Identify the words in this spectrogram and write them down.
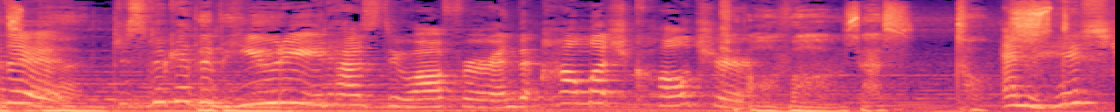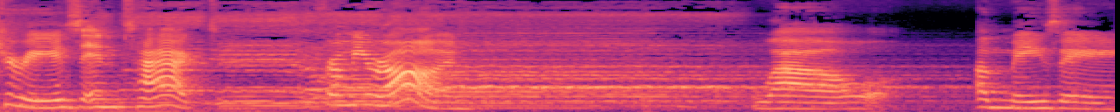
از it. بند Just look at the ببینم beauty it has to offer and the, how much که culture آواز از and توست history is intact from Iran. Wow. Amazing.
